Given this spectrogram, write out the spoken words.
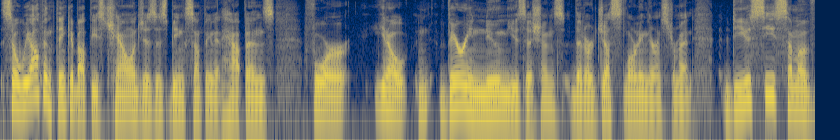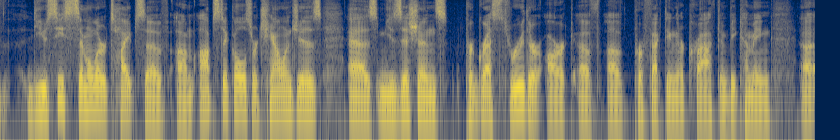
so, we often think about these challenges as being something that happens for you know, very new musicians that are just learning their instrument. Do you see some of do you see similar types of um, obstacles or challenges as musicians progress through their arc of, of perfecting their craft and becoming, uh,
